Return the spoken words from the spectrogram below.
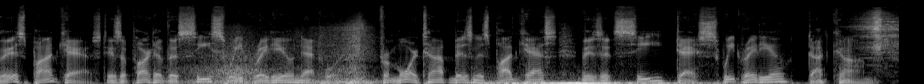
This podcast is a part of the C Suite Radio Network. For more top business podcasts, visit c-suiteradio.com.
